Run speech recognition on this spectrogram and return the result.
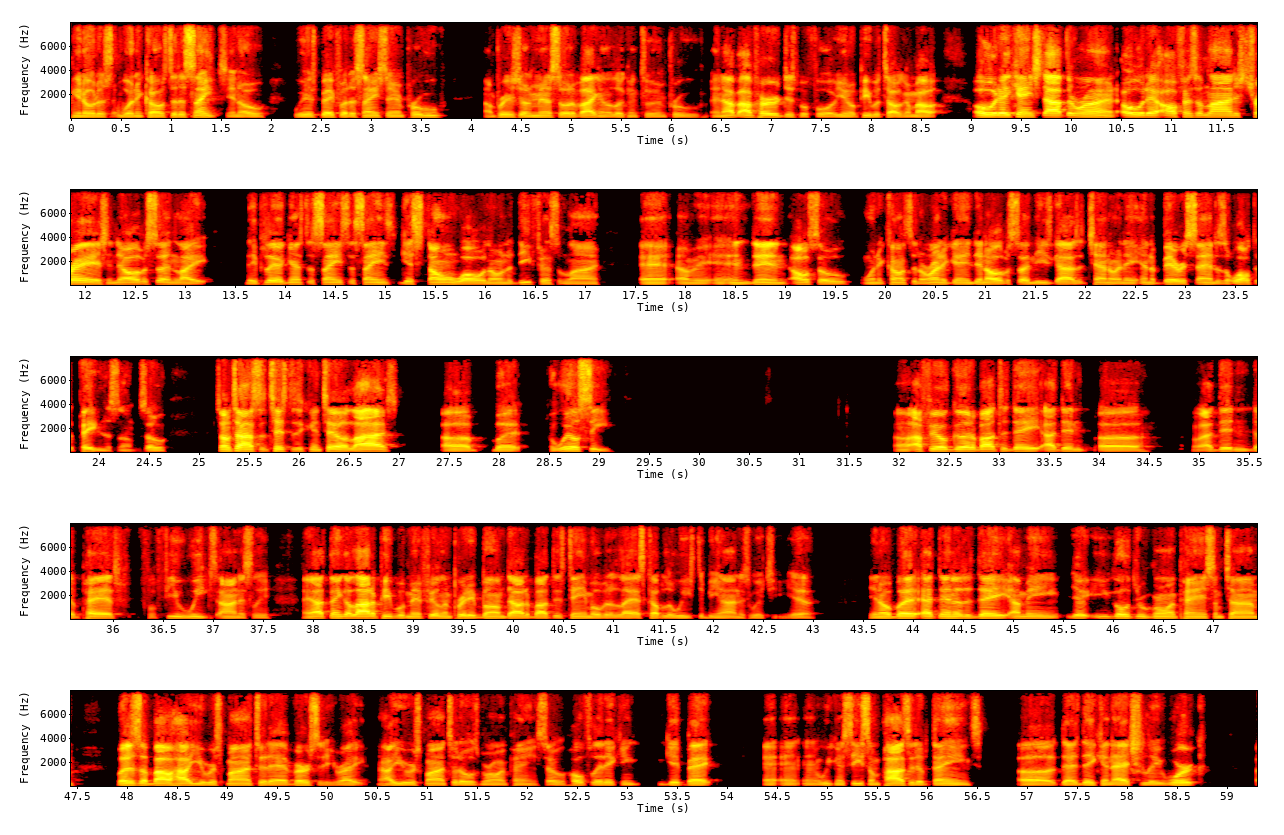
you know, when it comes to the Saints, you know, we expect for the Saints to improve. I'm pretty sure the Minnesota Vikings are looking to improve. And I've, I've heard this before. You know, people talking about oh, they can't stop the run. Oh, their offensive line is trash. And then all of a sudden, like they play against the Saints, the Saints get stonewalled on the defensive line. And I mean, and then also when it comes to the running game, then all of a sudden these guys are channeling they in a Barry Sanders or Walter Payton or something. So sometimes statistics can tell lies, uh, but we'll see. Uh, I feel good about today. I didn't uh I didn't the past for few weeks, honestly. And I think a lot of people have been feeling pretty bummed out about this team over the last couple of weeks, to be honest with you. Yeah. You know, but at the end of the day, I mean, you, you go through growing pains sometime, but it's about how you respond to the adversity, right? How you respond to those growing pains. So hopefully they can get back and, and, and we can see some positive things uh, that they can actually work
